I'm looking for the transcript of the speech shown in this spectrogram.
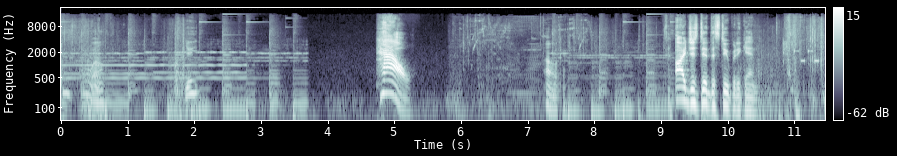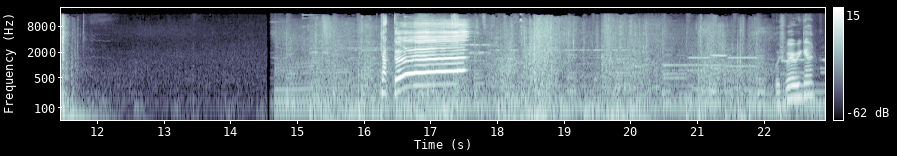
Oh, well. You. How? Oh, okay. I just did the stupid again. Taco! Which way are we going?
